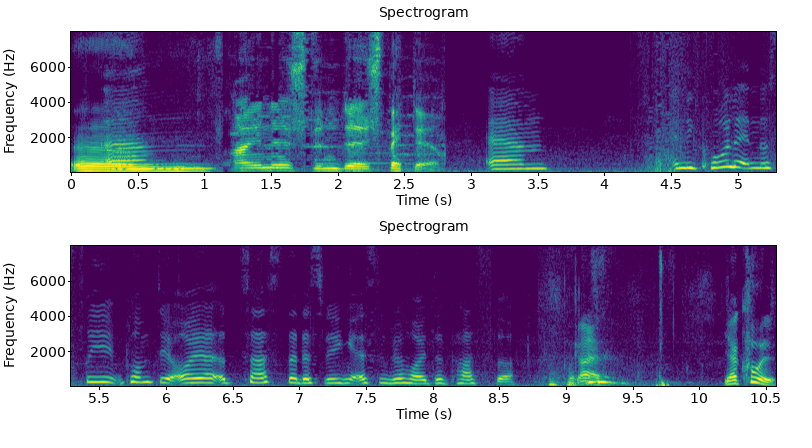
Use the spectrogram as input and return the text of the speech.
Ähm, Ähm, Eine Stunde später. ähm, in die Kohleindustrie pumpt ihr euer Zaster, deswegen essen wir heute Pasta. Geil. Ja, cool.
